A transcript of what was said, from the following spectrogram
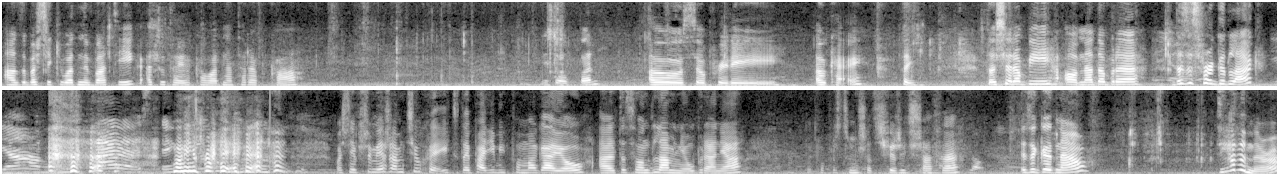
A zobaczcie, jaki ładny batik. A tutaj jaka ładna torebka. It's open. Oh, so pretty. Okay. Thank you. To się robi, o, na dobre... This is for good luck? Yeah, money price. Thank Money prayer. Właśnie przymierzam ciuchy i tutaj pani mi pomagają, ale to są dla mnie ubrania. To po prostu muszę odświeżyć szafę. Is it good now? Do you have a mirror?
